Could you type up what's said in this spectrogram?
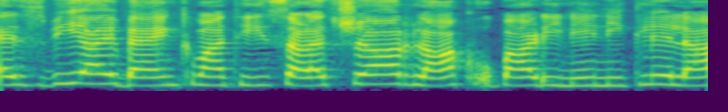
એસબીઆઈ બેંકમાંથી સાડા ચાર લાખ ઉપાડીને નીકળેલા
